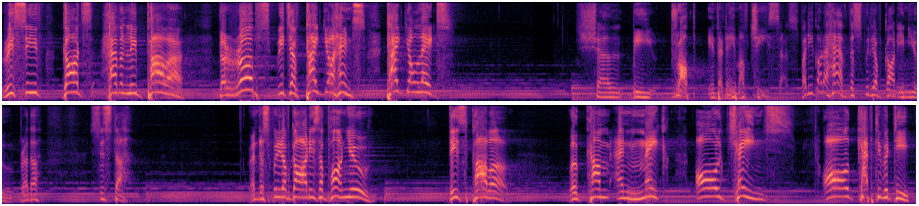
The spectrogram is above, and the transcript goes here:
receive God's heavenly power, the ropes which have tied your hands, tied your legs, shall be dropped in the name of Jesus. But you got to have the Spirit of God in you, brother, sister. When the Spirit of God is upon you, this power will come and make all chains, all captivity,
